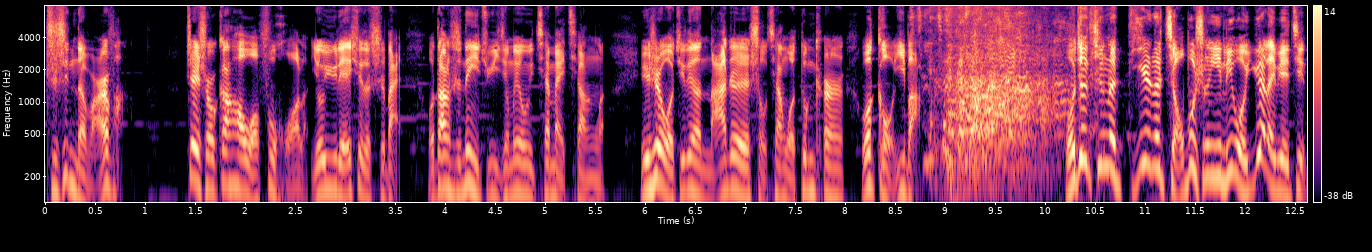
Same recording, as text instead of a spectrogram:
只是你的玩法。这时候刚好我复活了，由于连续的失败，我当时那一局已经没有钱买枪了，于是我决定拿着手枪，我蹲坑，我苟一把。我就听着敌人的脚步声音离我越来越近，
